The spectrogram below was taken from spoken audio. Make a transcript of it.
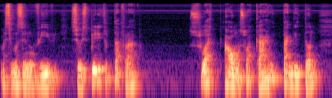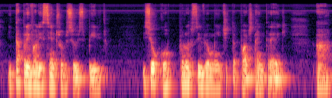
mas se você não vive, seu espírito está fraco, sua alma, sua carne está gritando e está prevalecendo sobre o seu espírito, e seu corpo possivelmente tá, pode estar entregue a,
